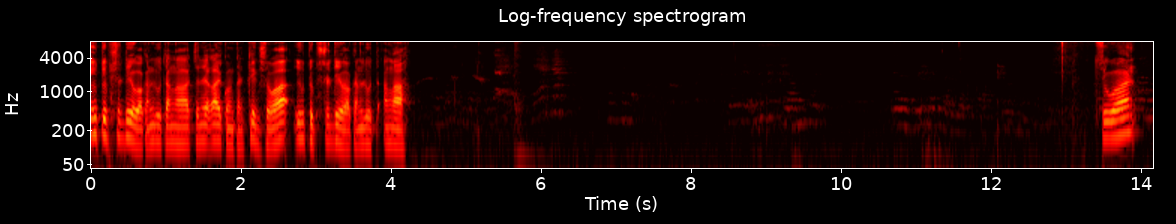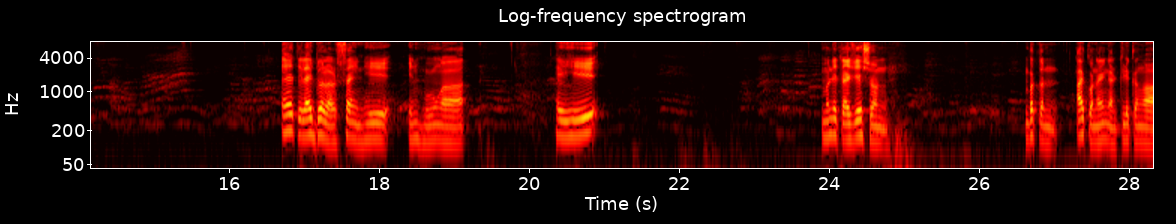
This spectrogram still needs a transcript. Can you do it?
YouTube studio à, kan lut anga à, channel icon kan click zo YouTube studio kan lut anga chuan e ti lai dollar sign hi in hmunga hei hi monetization button icon ai ngan click anga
